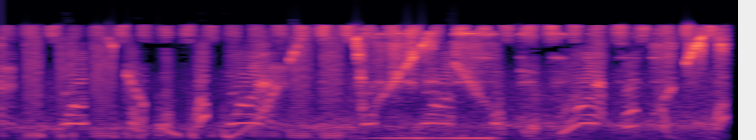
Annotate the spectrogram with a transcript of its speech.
Thank you.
